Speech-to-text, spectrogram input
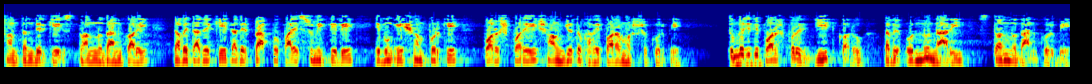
সন্তানদেরকে স্তন্যদান করে, তবে তাদেরকে তাদের প্রাপ্য পারিশ্রমিক দেবে এবং এ সম্পর্কে পরস্পরে সংযতভাবে পরামর্শ করবে। তোমরা যদি পরস্পরের জিত করো, তবে অন্য নারী স্তন্যদান করবে।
